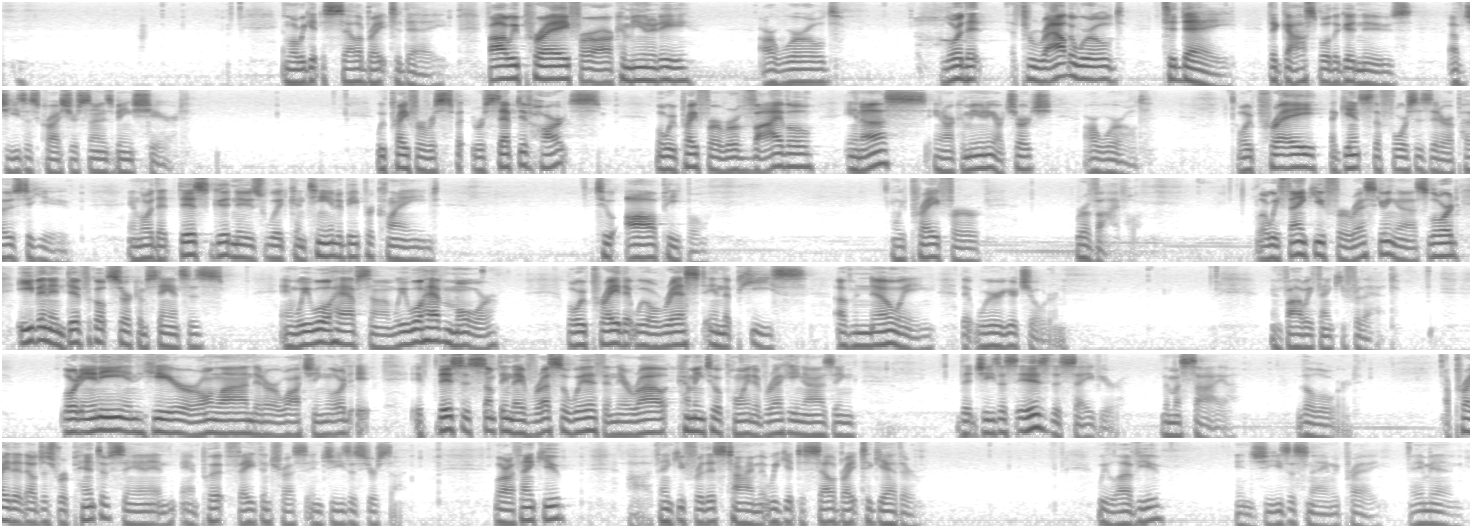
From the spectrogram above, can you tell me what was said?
And Lord, we get to celebrate today. Father, we pray for our community, our world. Lord, that throughout the world today, the gospel, the good news of Jesus Christ, your Son, is being shared. We pray for receptive hearts. Lord, we pray for a revival in us, in our community, our church, our world. We pray against the forces that are opposed to you. And Lord, that this good news would continue to be proclaimed to all people. And we pray for revival. Lord, we thank you for rescuing us. Lord, even in difficult circumstances, and we will have some. We will have more. Lord, we pray that we will rest in the peace of knowing that we're your children. And Father, we thank you for that. Lord, any in here or online that are watching, Lord, if this is something they've wrestled with and they're coming to a point of recognizing that Jesus is the Savior, the Messiah, the Lord, I pray that they'll just repent of sin and, and put faith and trust in Jesus, your Son. Lord, I thank you. Uh, thank you for this time that we get to celebrate together. We love you. In Jesus' name we pray. Amen.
